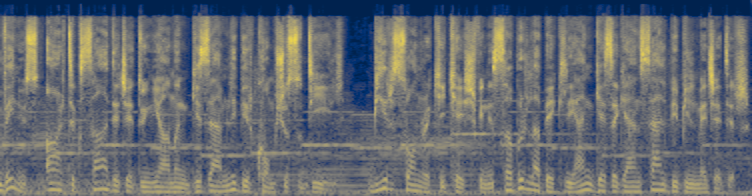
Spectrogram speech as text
Venüs artık sadece dünyanın gizemli bir komşusu değil, bir sonraki keşfini sabırla bekleyen gezegensel bir bilmecedir.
